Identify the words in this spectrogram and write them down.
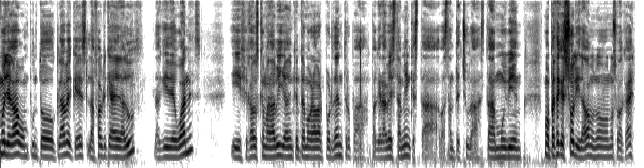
Hemos llegado a un punto clave que es la fábrica de la luz de aquí de Guanes y fijaos qué maravilla, intentamos grabar por dentro para que la veáis también que está bastante chula, está muy bien, bueno parece que es sólida, vamos, no, no se va a caer.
